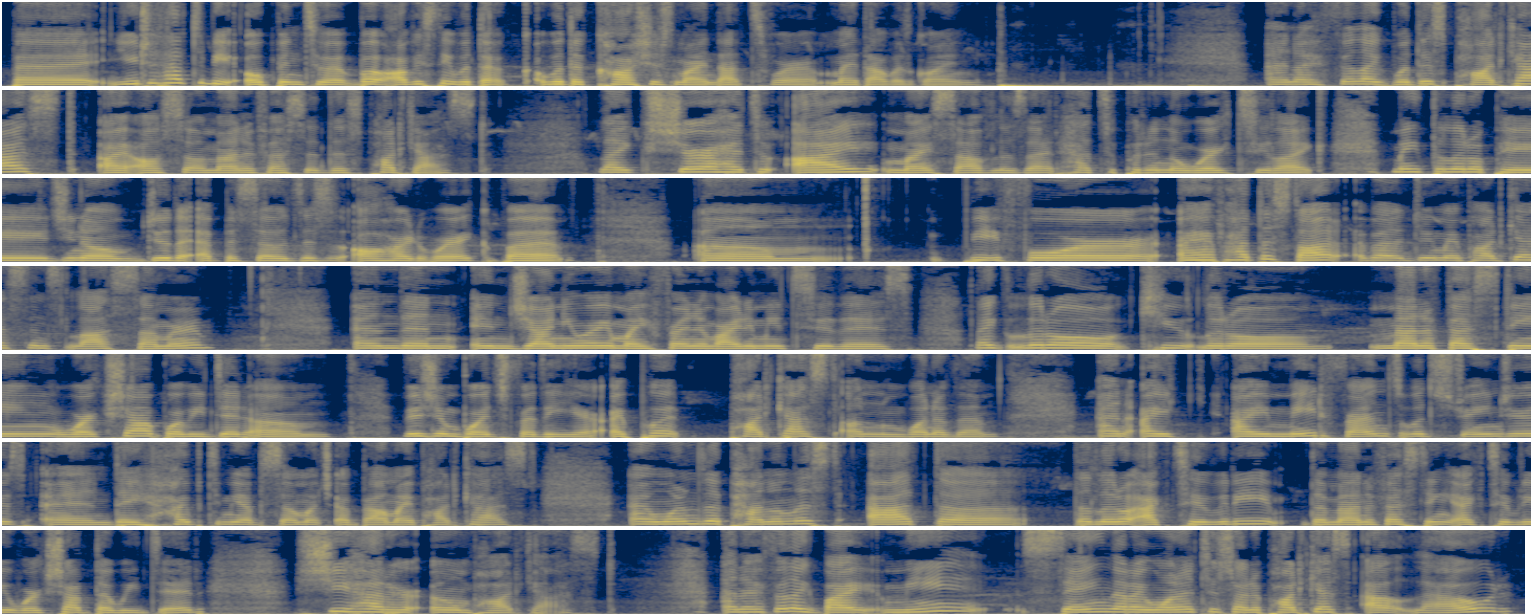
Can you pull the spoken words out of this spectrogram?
But you just have to be open to it, but obviously with a with a cautious mind. That's where my thought was going. And I feel like with this podcast, I also manifested this podcast like sure i had to i myself lizette had to put in the work to like make the little page you know do the episodes. This is all hard work but um before i have had this thought about doing my podcast since last summer. And then in january my friend invited me to this like little cute little manifesting workshop where we did um vision boards for the year. I put podcast on one of them. And i i made friends with strangers and they hyped me up so much about my podcast. And one of the panelists at the the little activity the manifesting activity workshop that we did she had her own podcast. And i feel like by me saying that i wanted to start a podcast out loud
